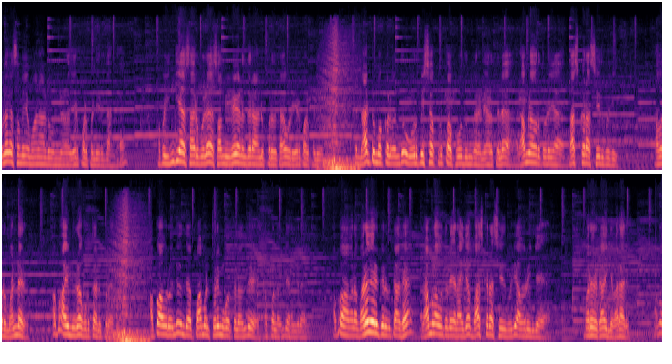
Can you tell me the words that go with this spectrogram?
உலக சமய மாநாடு ஒன்று ஏற்பாடு பண்ணியிருந்தாங்க. அப்போ இந்தியா சார்பில் சுவாமி விவேகானந்தரை அனுப்புறதுக்காக ஒரு ஏற்பாடு பண்ணியிருந்தாங்க. நாட்டு மக்கள் வந்து ஒரு பைசா கொடுத்தா போதுங்கிற நேரத்தில் ராமநாதபுரத்துடைய பாஸ்கரா சேதுபதி அவர் மன்னர். அப்போ ஐநூறுரூவா கொடுத்து அனுப்புகிறார் அப்போ அவர் வந்து இந்த பாமன் துறைமுகத்தில் வந்து கப்பலில் வந்து இறங்குறாரு. அப்போ அவரை வரவேற்கிறதுக்காக ராமநாதபுரத்துடைய ராஜா பாஸ்கரா சேதுபதி அவர் இங்கே வரவேற்காக இங்கே வராரு. அப்போ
